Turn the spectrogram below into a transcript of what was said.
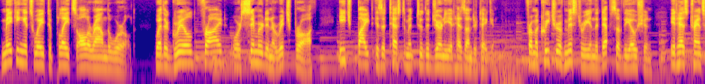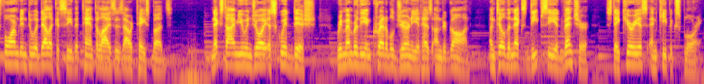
making its way to plates all around the world. Whether grilled, fried, or simmered in a rich broth, each bite is a testament to the journey it has undertaken. From a creature of mystery in the depths of the ocean, It has transformed into a delicacy that tantalizes our taste buds. Next time you enjoy a squid dish, remember the incredible journey it has undergone. Until the next deep-sea adventure, stay curious and keep exploring.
